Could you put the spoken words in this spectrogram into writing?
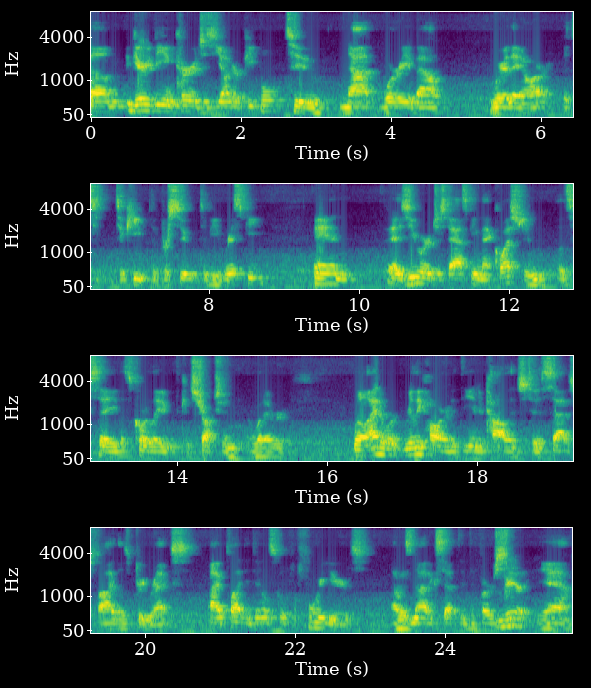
Um, Gary Vee encourages younger people to not worry about where they are, but to, to keep the pursuit to be risky. And as you were just asking that question, let's say, let's correlate it with construction or whatever. Well, I had to work really hard at the end of college to satisfy those prereqs. I applied to dental school for four years. I was not accepted the first. really Yeah.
